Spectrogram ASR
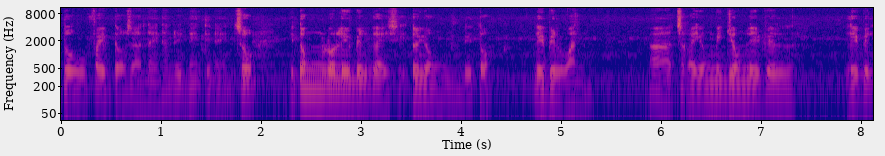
to 5,999. So, itong low level guys, ito yung dito, level 1. Uh, at saka yung medium level, level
